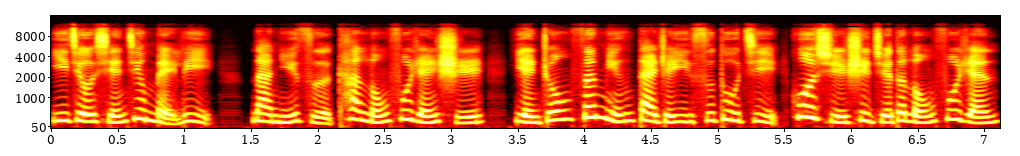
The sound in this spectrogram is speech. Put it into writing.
依旧娴静美丽。那女子看龙夫人时，眼中分明带着一丝妒忌，或许是觉得龙夫人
